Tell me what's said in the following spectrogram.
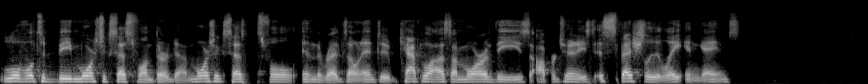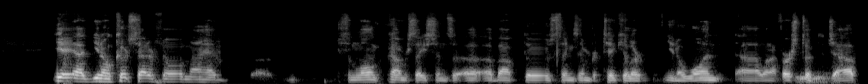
Louisville to be more successful on third down, more successful in the red zone, and to capitalize on more of these opportunities, especially late in games? Yeah, you know, Coach Satterfield and I had uh, some long conversations uh, about those things in particular. You know, one uh, when I first took the job,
